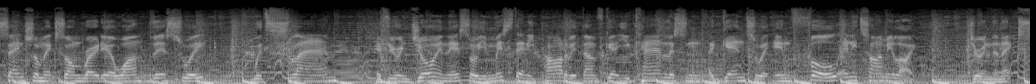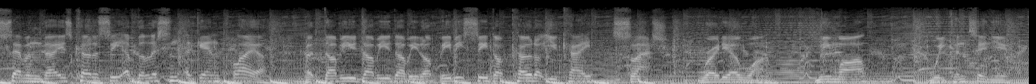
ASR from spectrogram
Essential Mix on Radio 1 this week with Slam. If you're enjoying this or you missed any part of it, don't forget you can listen again to it in full anytime you like during the next seven days, courtesy of the Listen Again player at www.bbc.co.uk slash Radio 1. Meanwhile, we continue.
